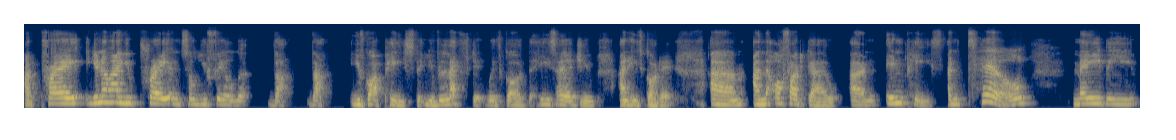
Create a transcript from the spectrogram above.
I'd pray. You know how you pray until you feel that that that you've got a peace that you've left it with God, that He's heard you and He's got it. Um, and then off I'd go and in peace until maybe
